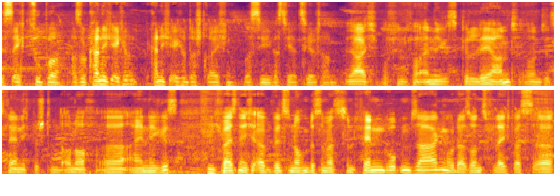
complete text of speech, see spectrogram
ist echt super. Also kann ich echt, kann ich echt unterstreichen, was sie, was sie erzählt haben. Ja, ich habe auf jeden Fall einiges gelernt und jetzt lerne ich bestimmt auch noch äh, einiges. Ich weiß nicht, äh, willst du noch ein bisschen was zu den Fangruppen sagen oder sonst vielleicht was äh,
